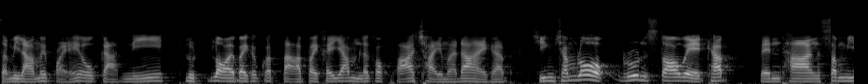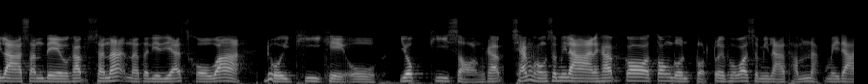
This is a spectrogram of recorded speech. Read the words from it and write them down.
สมิลาไม่ปล่อยให้โอกาสนี้ หลุดลอยไปครับก็ตามไปขย่ำแล้วก็คว้าชัยมาได้ครับ ชิงแชมป์โลกรุ่นสตอเวทครับ เป็นทางสมิลาซันเดลครับชนะนาตาเลียดิอสโควาโดย TKO ยกที่ 2 ครับ แชมป์ของสมิลานะครับก็ต้องโดนปลดด้วยเพราะว่าสมิลาทำหนักไม่ได้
